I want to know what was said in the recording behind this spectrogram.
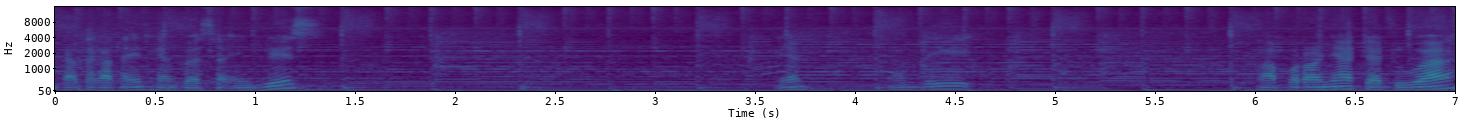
Kata-katanya dengan bahasa Inggris. Ya, nanti laporannya ada dua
